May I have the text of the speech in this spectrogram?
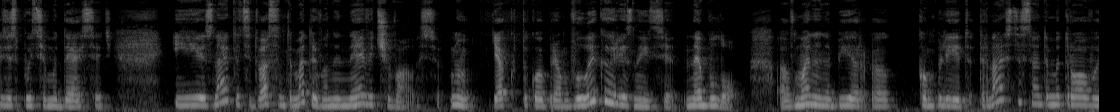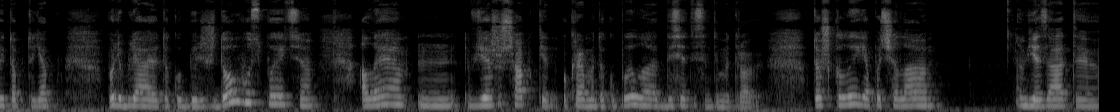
зі спицями 10 і знаєте, ці 2 см вони не відчувалися. Ну, як такої прям великої різниці не було. Е, В мене набір е, компліт 13 сантиметровий, тобто я полюбляю таку більш довгу спицю, але в'яжу шапки окремо докупила 10 сантиметрові. Тож, коли я почала в'язати е,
